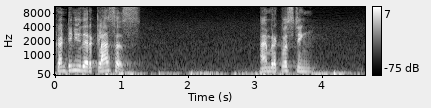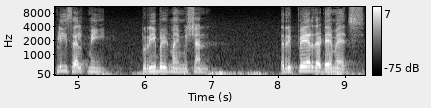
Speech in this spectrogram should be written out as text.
continue their classes. I am requesting, please help me to rebuild my mission, repair the damage,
